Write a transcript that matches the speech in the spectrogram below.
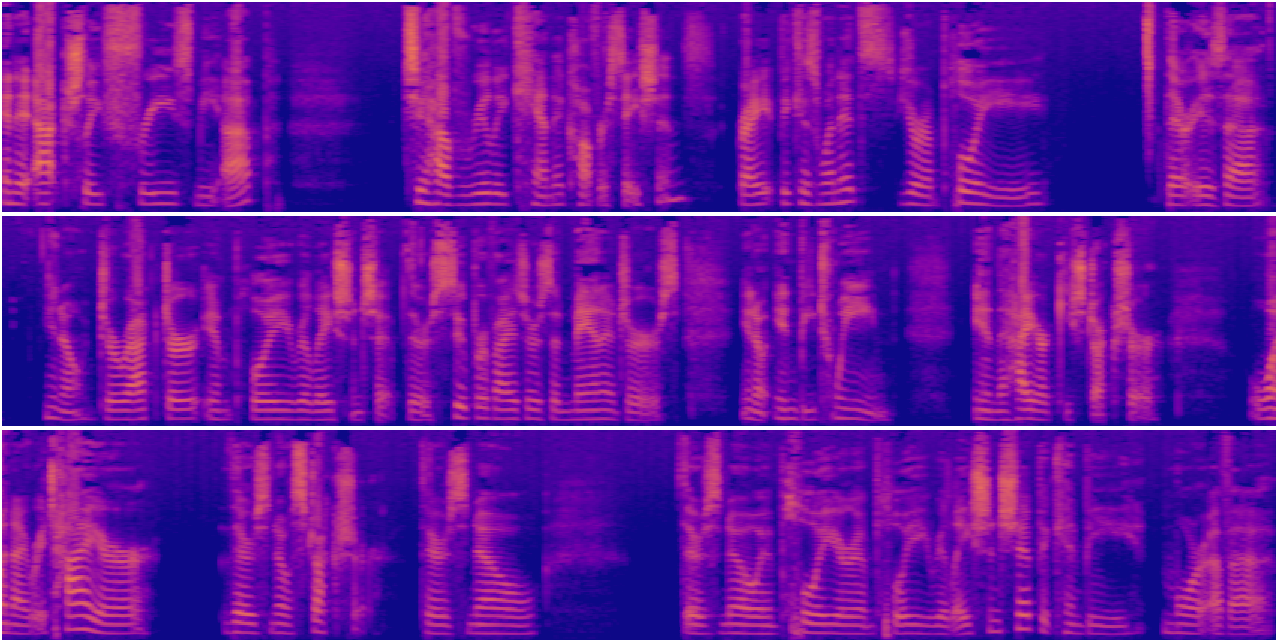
And it actually frees me up to have really candid conversations, right? Because when it's your employee, there is a you know director employee relationship. There's supervisors and managers you know in between in the hierarchy structure. When i retire there's no structure. There's no there's no employer employee relationship. It can be more of a,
